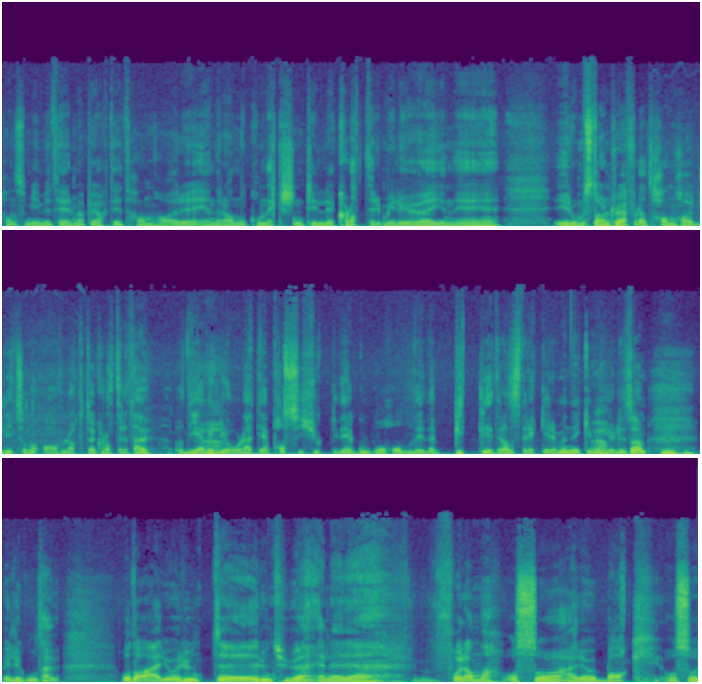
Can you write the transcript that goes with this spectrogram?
han som inviterer meg på jakt hit, han har en eller annen connection til klatremiljøet inne i, i Romsdalen, tror jeg. For at han har litt sånne avlagte klatretau. Og de er veldig ålreit. De er passe tjukke, de er gode å holde i. Det er bitte lite grann strekk i men ikke mye, liksom. Veldig god tau. Og da er det jo rundt, eh, rundt huet, eller foran, da, og så er det jo bak. Og så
